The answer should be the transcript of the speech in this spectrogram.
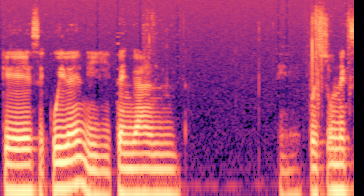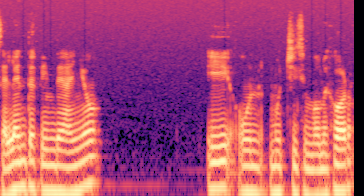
que se cuiden y tengan eh, pues un excelente fin de año y un muchísimo mejor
